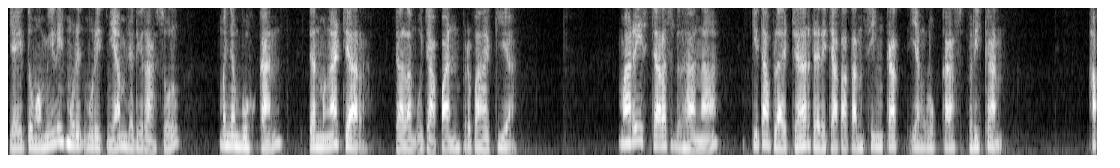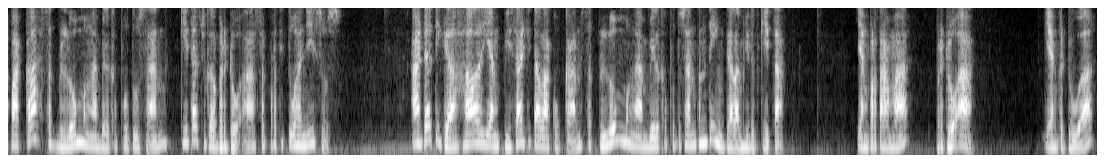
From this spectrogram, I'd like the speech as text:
yaitu memilih murid-muridnya menjadi rasul, menyembuhkan, dan mengajar dalam ucapan berbahagia. Mari secara sederhana kita belajar dari catatan singkat yang Lukas berikan. Apakah sebelum mengambil keputusan kita juga berdoa seperti Tuhan Yesus? Ada tiga hal yang bisa kita lakukan sebelum mengambil keputusan penting dalam hidup kita. Yang pertama, berdoa. Yang kedua,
